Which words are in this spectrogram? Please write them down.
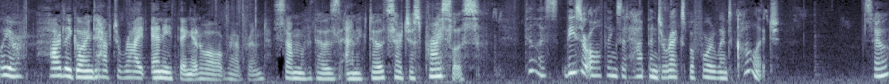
well, you're hardly going to have to write anything at all, Reverend. Some of those anecdotes are just priceless. Phyllis, these are all things that happened to Rex before he went to college. So?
